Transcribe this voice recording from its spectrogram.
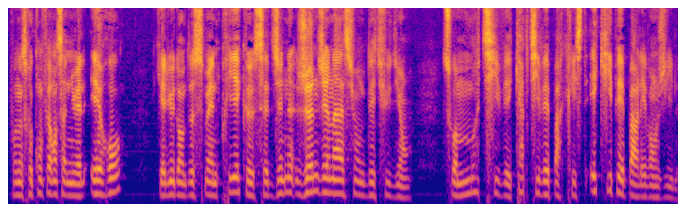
pour notre conférence annuelle Héros qui a lieu dans deux semaines. Priez que cette jeune- génération d'étudiants soit motivée, captivée par Christ, équipée par l'Évangile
